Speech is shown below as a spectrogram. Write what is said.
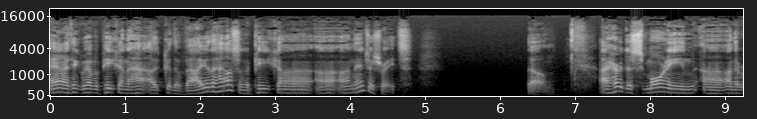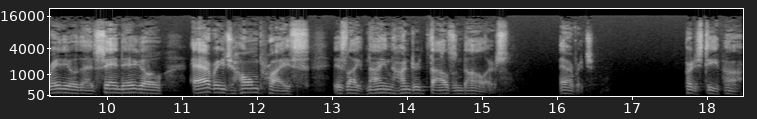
And I think we have a peak on the uh, the value of the house and a peak uh, uh, on the interest rates. So, I heard this morning uh, on the radio that San Diego average home price is like nine hundred thousand dollars, average. Pretty steep, huh?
